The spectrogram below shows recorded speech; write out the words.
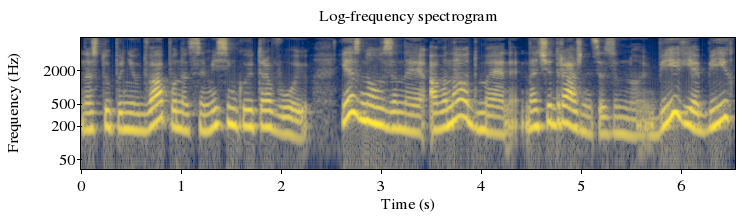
на ступенів два понад самісінькою травою. Я знову за нею, а вона од мене, наче дражниця зі мною. Біг я біг,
